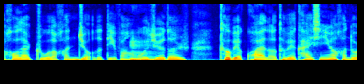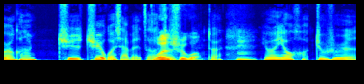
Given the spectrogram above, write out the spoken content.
后来住了很久的地方，嗯我觉得特别快乐，特别开心，因为很多人可能去去过下北泽，我也去过，对，嗯，因为有很就是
